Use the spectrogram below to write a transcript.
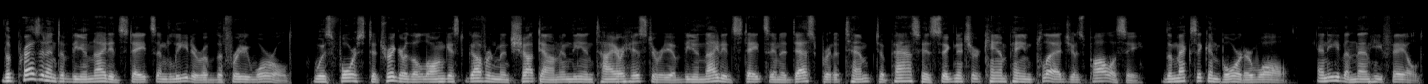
the President of the United States and leader of the free world was forced to trigger the longest government shutdown in the entire history of the United States in a desperate attempt to pass his signature campaign pledge as policy, the Mexican border wall, and even then he failed.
